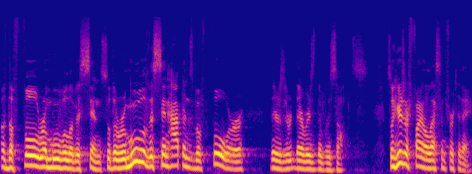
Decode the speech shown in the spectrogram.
of the full removal of his sin. So the removal of the sin happens before there's, there is the results. So here's our final lesson for today.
